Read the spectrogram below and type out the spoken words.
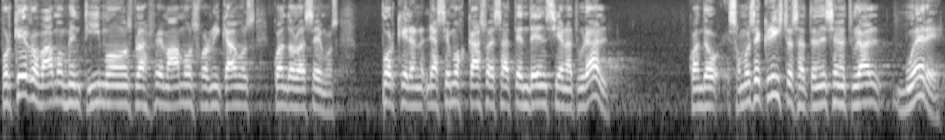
¿Por qué robamos, mentimos, blasfemamos, fornicamos cuando lo hacemos? Porque le hacemos caso a esa tendencia natural cuando somos de Cristo, esa tendencia natural muere,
